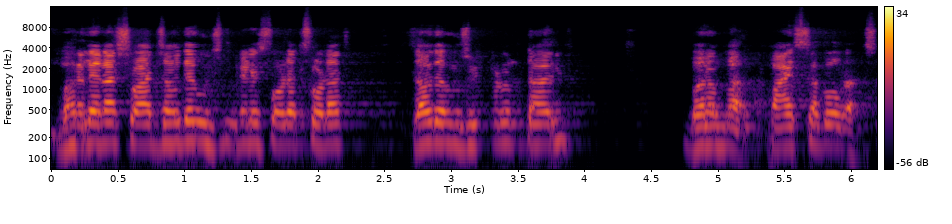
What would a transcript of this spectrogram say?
भरलेला श्वास. जाऊ दे उजवीकडे सोडत सोडत. जाऊ दे उजवीकडून टर्न बरोबर पाय समोरच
